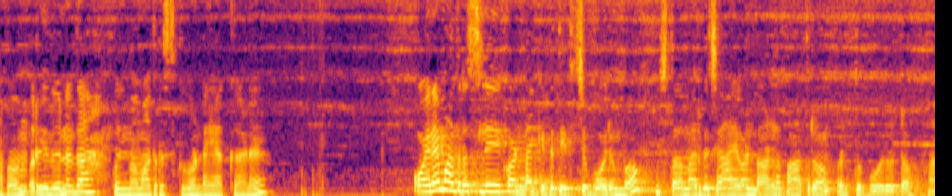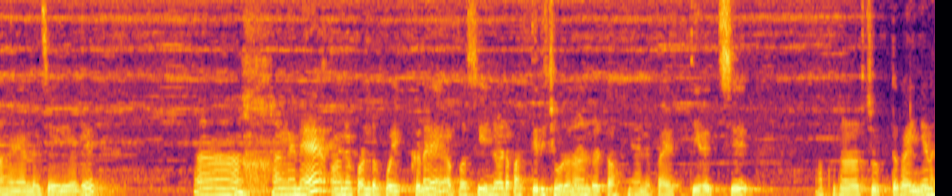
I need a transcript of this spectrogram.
അപ്പം റീതുവിനെ ഇതാ കുഞ്ഞുമ മദ്രസ്ക്ക് കൊണ്ടുപോയാക്കാണ്. ഓരോ മദ്രസിൽ കൊണ്ടാക്കിയിട്ട് തിരിച്ചു പോരുമ്പോൾ ഉസ്താദ്മാർക്ക് ചായ കൊണ്ടുപോകാനുള്ള പാത്രവും എടുത്തു പോരും കേട്ടോ അങ്ങനെയാണ് ചെയ്യൽ അങ്ങനെ അവനെ കൊണ്ട് പോയിക്കണേ. അപ്പോൾ സീനും അവിടെ പത്തിരി ചുടണുണ്ട് കേട്ടോ ഞാൻ പരത്തി വെച്ച് എന്നോട് ചുട്ട് കഴിഞ്ഞണ്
